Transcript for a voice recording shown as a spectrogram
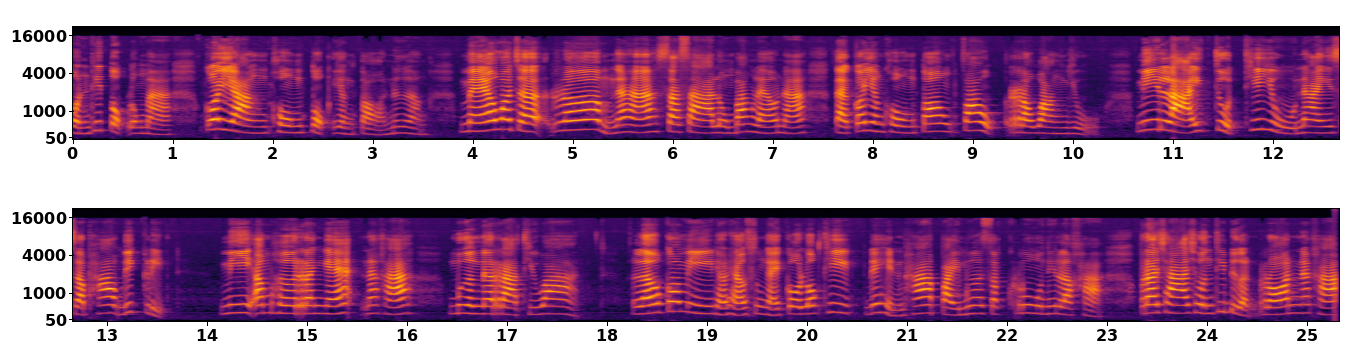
ฝนที่ตกลงมา ก็ยังคงตกอย่างต่อเนื่อง แม้ว่าจะเริ่มนะคะซาซาลงบ้างแล้วนะ แต่ก็ยังคงต้องเฝ้าระวังอยู่ มีหลายจุดที่อยู่ในสภาพวิกฤต มีอำเภอระแงะนะคะ เมืองนราธิวาส แล้วก็มีแถวแถวสุไหงโกลกที่ได้เห็นภาพไปเมื่อสักครู่นี่แหละค่ะ ประชาชนที่เดือดร้อนนะคะ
